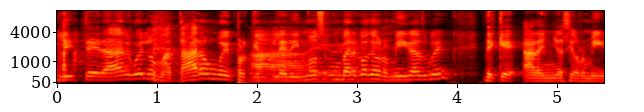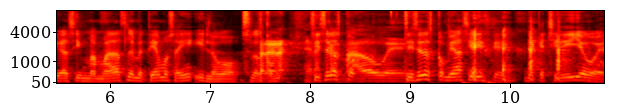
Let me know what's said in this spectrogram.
Literal, güey, lo mataron, güey. Porque le dimos un vergo de hormigas, güey. De que arañas y hormigas y mamadas le metíamos ahí y luego se los Pero com- era- era sí, se los sí se comía así, de que, de que chidillo, güey.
